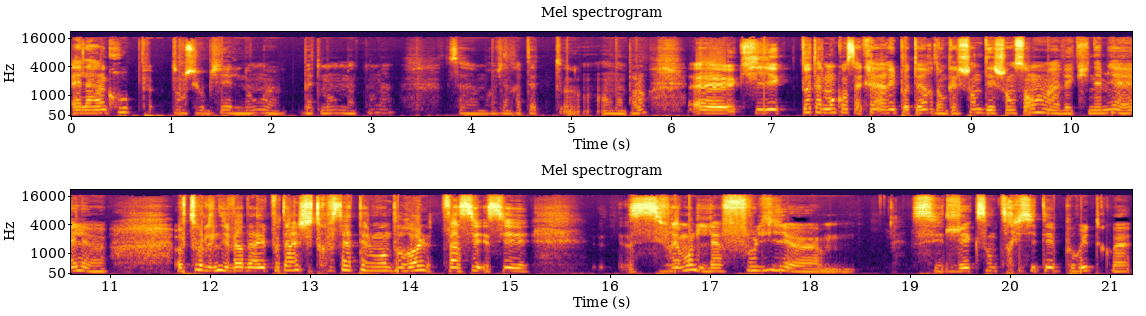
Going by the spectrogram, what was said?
elle a un groupe dont j'ai oublié le nom euh, bêtement maintenant là. Ça me reviendra peut-être euh, en en parlant. Euh, qui est totalement consacré à Harry Potter. Donc elle chante des chansons avec une amie à elle autour de l'univers d'Harry Potter. Et je trouve ça tellement drôle. Enfin c'est c'est c'est vraiment de la folie. c'est de l'excentricité brute quoi.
